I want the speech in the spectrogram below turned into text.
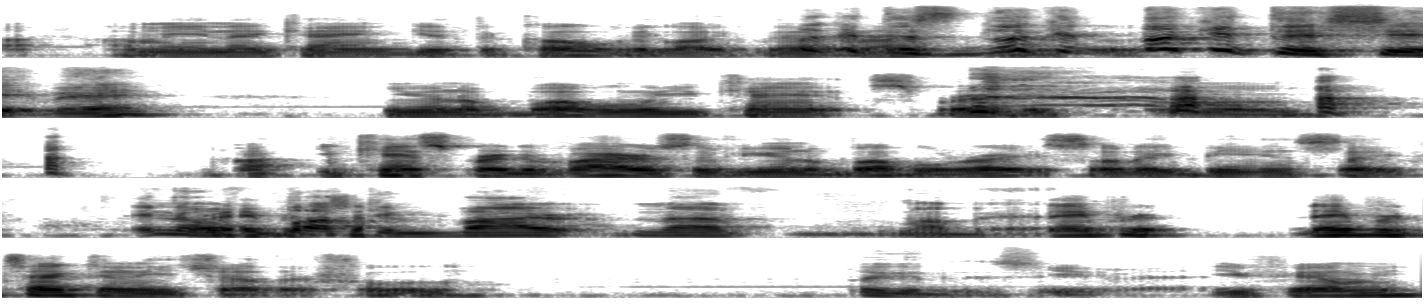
I mean, they can't get the COVID like that. Look at right? this. Look at look at this shit, man. you in a bubble. You can't spread it. Um, you can't spread the virus if you're in a bubble, right? So they being safe. Ain't no They protect- fucking virus. Nah, my bad. They pro- they protecting each other, fool. Look at this shit, man. You feel me?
